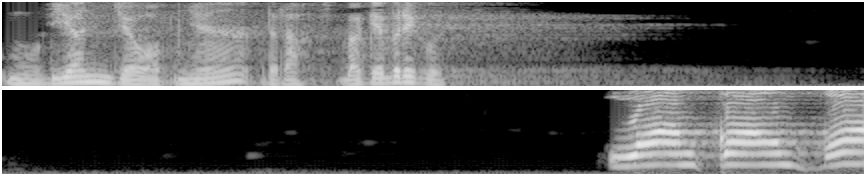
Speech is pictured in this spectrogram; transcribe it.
Kemudian jawabnya adalah sebagai berikut. وقضى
